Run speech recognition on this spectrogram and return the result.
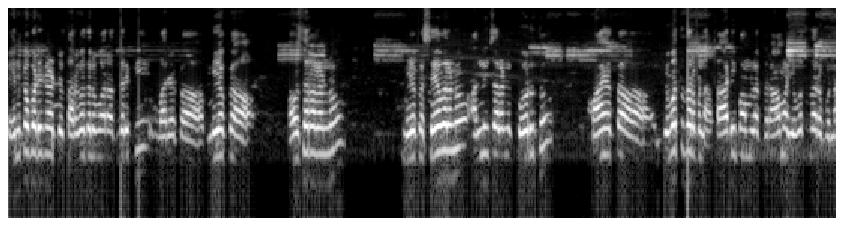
వెనుకబడినట్టు తరగతుల వారందరికీ వారి యొక్క మీ యొక్క అవసరాలను మీ యొక్క సేవలను అందించాలని కోరుతూ మా యొక్క యువత తరపున తాటిపాముల గ్రామ యువత తరపున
